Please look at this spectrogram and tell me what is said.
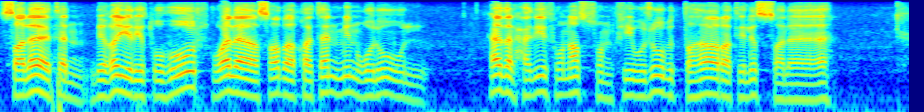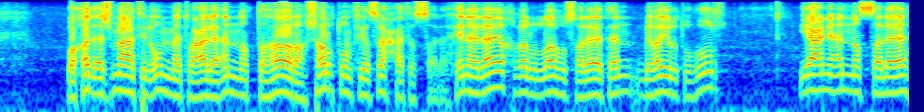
صلاة بغير طهور ولا صدقة من غلول. هذا الحديث نص في وجوب الطهارة للصلاة. وقد أجمعت الأمة على أن الطهارة شرط في صحة الصلاة. هنا لا يقبل الله صلاة بغير طهور يعني أن الصلاة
